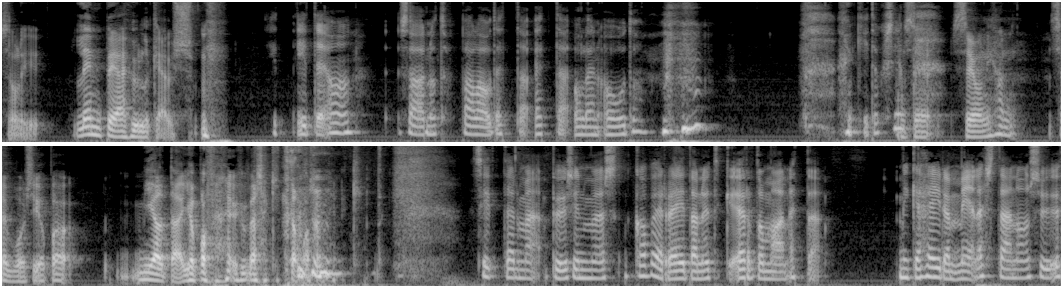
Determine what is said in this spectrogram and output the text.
se oli lempeä hylkäys. Itse olen saanut palautetta, että olen outo. Kiitoksia. se, se on ihan, se voisi jopa mieltää jopa hyvälläkin tavalla. Sitten mä pyysin myös kavereita nyt kertomaan, että mikä heidän mielestään on syy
